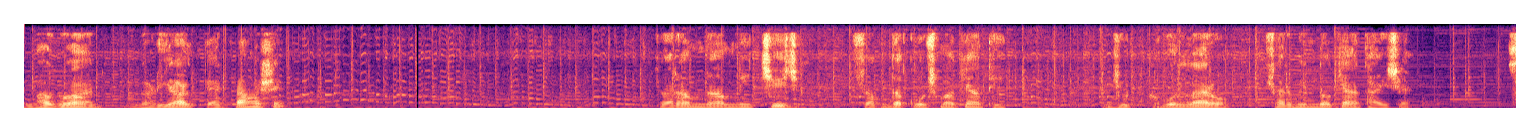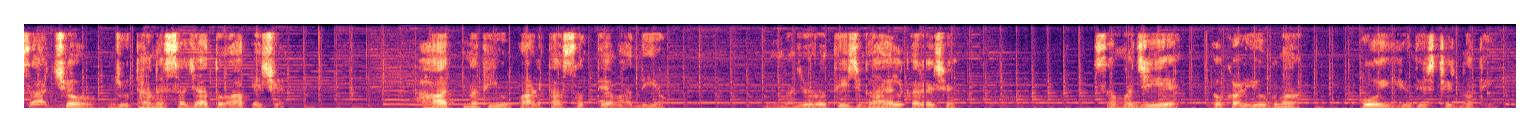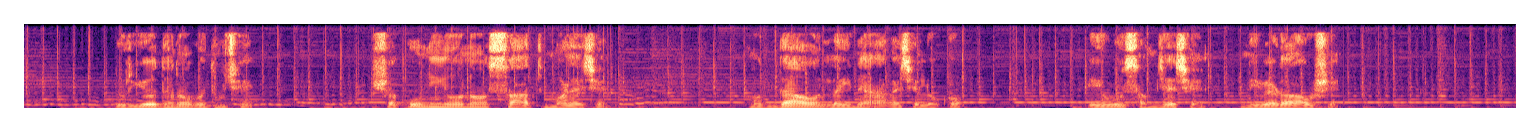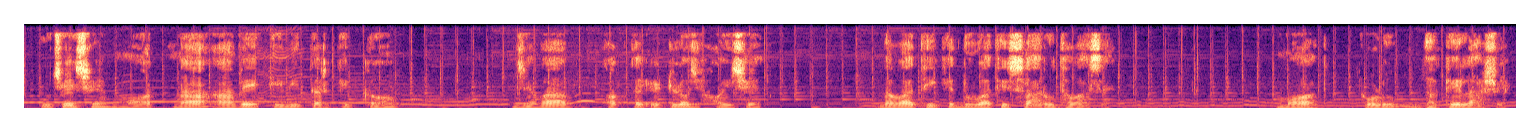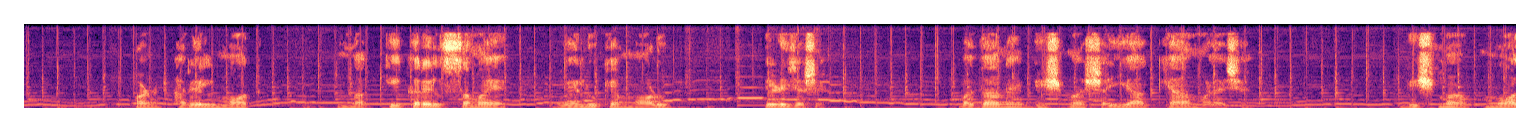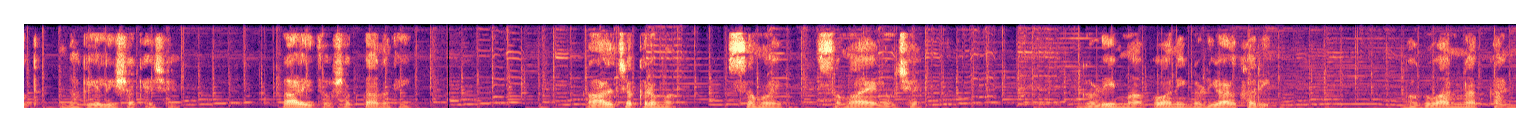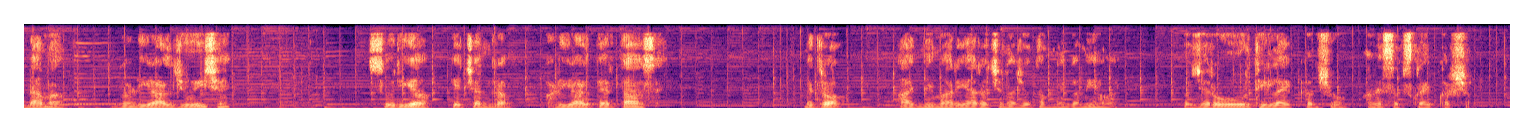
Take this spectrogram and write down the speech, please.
ભગવાન ઘડિયાળ પહેરતા હશે? કરમ નામની ચીજ શબ્દકોશમાં ક્યાંથી? જૂઠું બોલનારો શર્મિંદો ક્યાં થાય છે? સાચો જૂઠાને સજા તો આપે છે. હાથ નથી ઉપાડતા સત્યવાદીઓ. નજરોથી જ ઘાયલ કરે છે. સમજીએ તો કળિયુગમાં કોઈ યુધિષ્ઠિર નથી. દુર્યોધનો વધુ છે. શકુનીઓનો સાથ મળે છે. મુદ્દાઓ લઈને આવે છે લોકો. એવું સમજે છે, નિવેડો આવશે. પૂછે છે, મોત ના આવે એવી તરકીબ કહો. જવાબ ફક્ત એટલો જ હોય છે, દવાથી કે દુવાથી સારું થવાશે. મોત થોડું ધકેલાશે. પણ ઠરેલ મોત નક્કી કરેલ સમયે વહેલું કે મોડું તેડી જશે. બધાને ભીષ્મ શૈયા ક્યાં મળે છે? ભીષ્મ મોત ધકેલી શકે છે. ટાળી તો શકતા નથી. કાળચક્રમાં સમય સમાયેલો છે. ઘડી માપવાની ઘડિયાળ ખરી. ભગવાનના કાંડામાં ઘડિયાળ જોઈ છે? સૂર્ય કે ચંદ્ર ઘડિયાળ પહેરતા હશે? મિત્રો, આજની મારી આ રચના જો તમને ગમી હોય, તો જરૂરથી લાઈક કરશો અને સબસ્ક્રાઈબ કરશો.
